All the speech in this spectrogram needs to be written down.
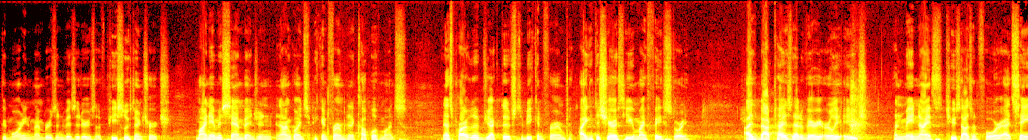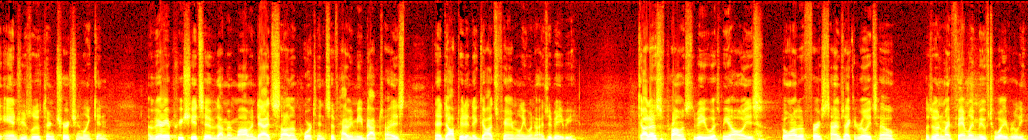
Good morning, members and visitors of Peace Lutheran Church. My name is Sam Bentjen, and I'm going to be confirmed in a couple of months. And as part of the objectives to be confirmed, I get to share with you my faith story. I was baptized at a very early age, on May 9th, 2004, at St. Andrew's Lutheran Church in Lincoln. I'm very appreciative that my mom and dad saw the importance of having me baptized and adopted into God's family when I was a baby. God has promised to be with me always, but one of the first times I could really tell was when my family moved to Waverly.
